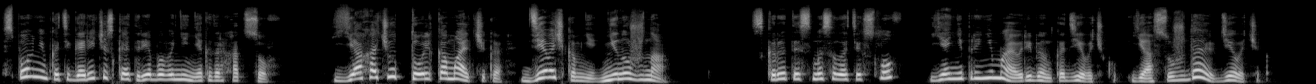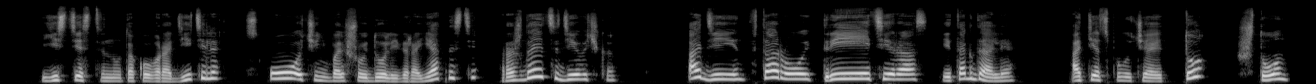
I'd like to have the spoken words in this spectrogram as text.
Вспомним категорическое требование некоторых отцов. «Я хочу только мальчика, девочка мне не нужна». Скрытый смысл этих слов – я не принимаю ребенка-девочку, я осуждаю девочек. Естественно, у такого родителя с очень большой долей вероятности рождается девочка. Один, второй, третий раз и так далее. Отец получает то, что он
